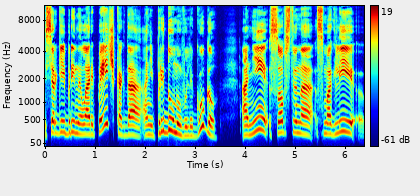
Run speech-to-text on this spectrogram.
Сергей Брин и Ларри Пейдж, когда они придумывали Google, они, собственно, смогли э,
